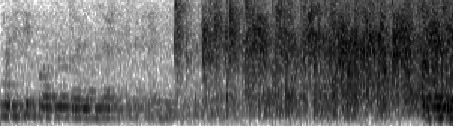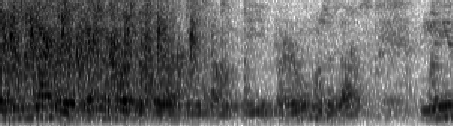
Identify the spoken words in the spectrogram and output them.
ми всі поаплодуємо зараз. Друзі, дуже дякую. Я перепрошую, що я вас буду там і перерву, може зараз. Ми,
